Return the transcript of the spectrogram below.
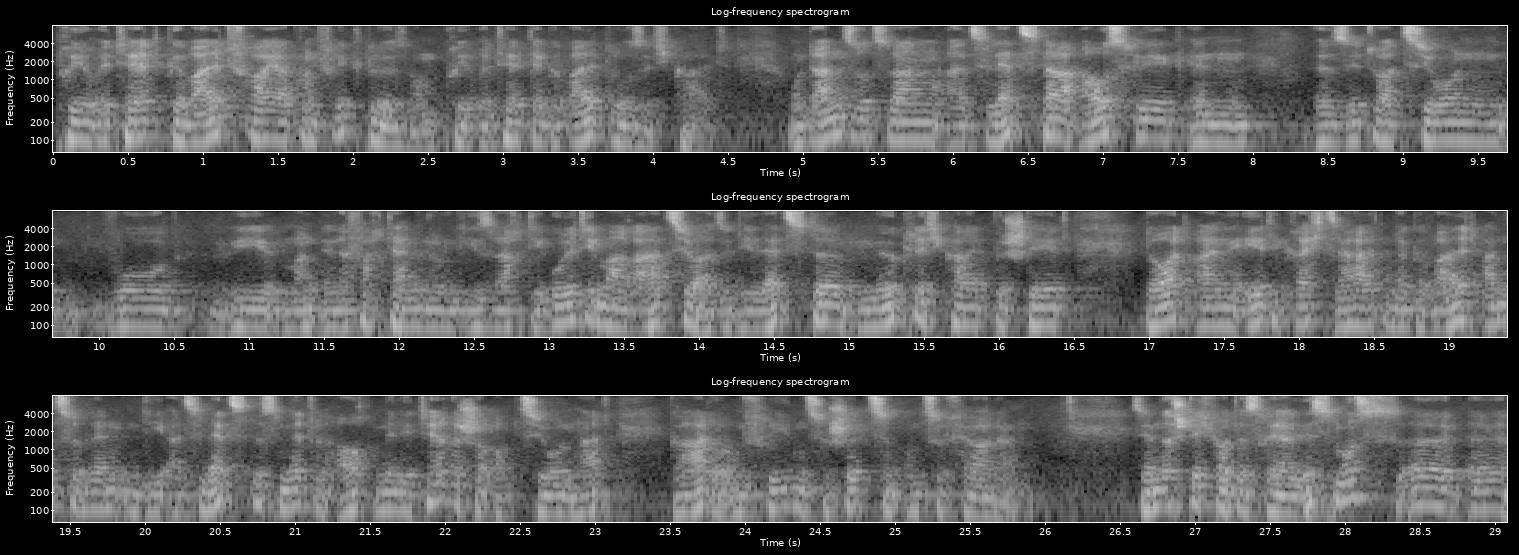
Priorität gewaltfreier Konfliktlösung, Priorität der Gewaltlosigkeit. Und dann sozusagen als letzter Ausweg in äh, Situationen, wo, wie man in der Fachterminologie sagt, die Ultima Ratio, also die letzte Möglichkeit besteht, dort eine Ethik rechtserhaltender Gewalt anzuwenden, die als letztes Mittel auch militärische Optionen hat, gerade um Frieden zu schützen und zu fördern. Sie haben das Stichwort des Realismus äh, äh,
